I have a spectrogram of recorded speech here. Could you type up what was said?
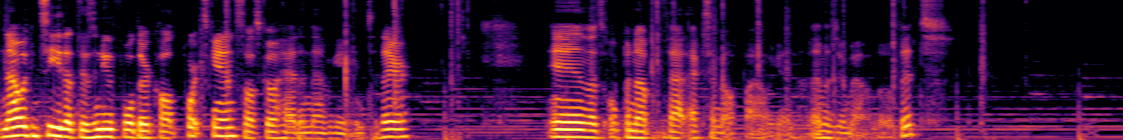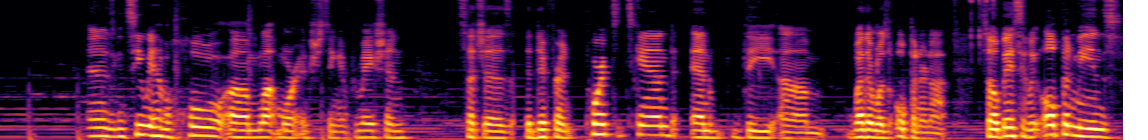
now we can see that there's a new folder called port scan. So let's go ahead and navigate into there. And let's open up that XML file again. I'm gonna zoom out a little bit. And as you can see, we have a whole um, lot more interesting information such as the different ports it scanned and the um, whether it was open or not. So basically open means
